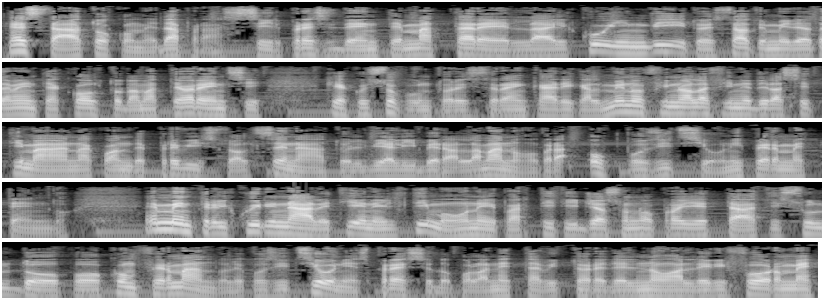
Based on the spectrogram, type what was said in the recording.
è stato, come da prassi, il presidente Mattarella, il cui invito è stato immediatamente accolto da Matteo Renzi, che a questo punto resterà in carica almeno fino alla fine della settimana, quando è previsto al Senato il via libera alla manovra, opposizioni permettendo. E mentre il Quirinale tiene il timone, i partiti già sono proiettati sul dopo, confermando le posizioni espresse dopo la netta vittoria del no alle riforme.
